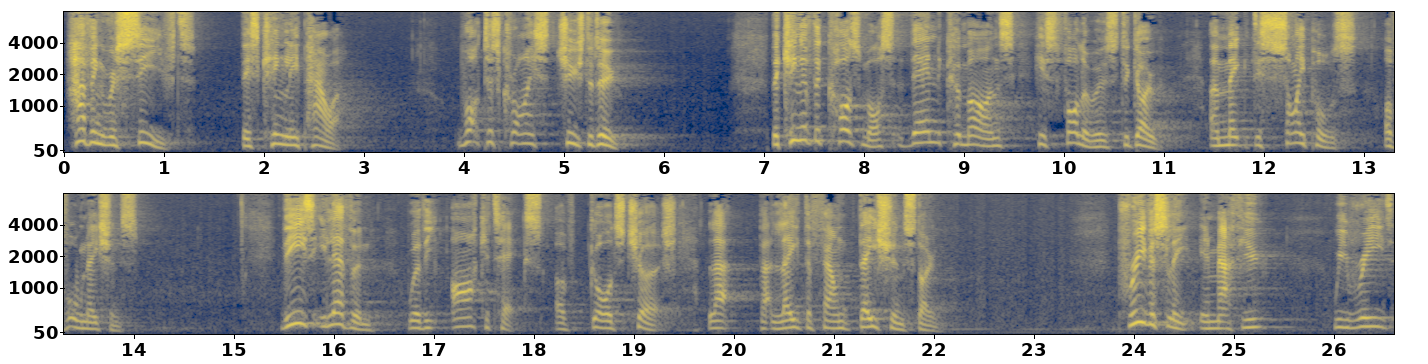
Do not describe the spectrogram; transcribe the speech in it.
Having received this kingly power, what does Christ choose to do? The king of the cosmos then commands his followers to go and make disciples of all nations. These 11 were the architects of God's church that, that laid the foundation stone. Previously in Matthew, we read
